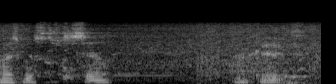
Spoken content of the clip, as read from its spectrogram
More to sell. Okay.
